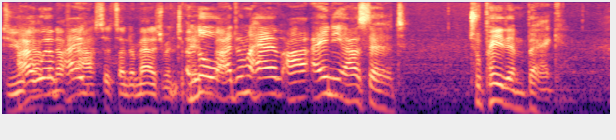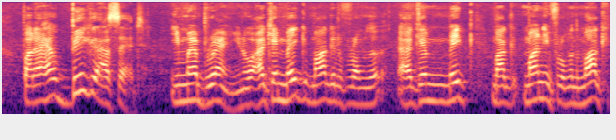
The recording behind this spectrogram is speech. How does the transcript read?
Do you I have will, enough I, assets under management to pay no, them back? No, I don't have uh, any asset to pay them back, but I have big asset in my brain. You know, I can make market from the, I can make money from the market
